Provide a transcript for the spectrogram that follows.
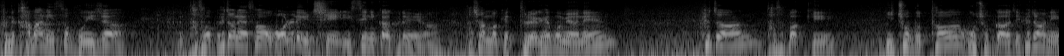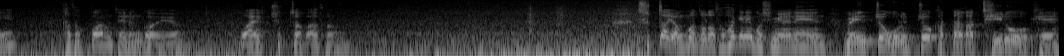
근데 가만히 있어 보이죠? 그 다섯 바퀴 회전해서 원래 위치에 있으니까 그래요. 다시 한번 드래그 해보면은 회전 다섯 바퀴 2초부터 5초까지 회전이 다섯 번 되는 거예요. Y축 잡아서. 숫자 0번 눌러서 확인해 보시면은 왼쪽 오른쪽 갔다가 뒤로 이렇게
